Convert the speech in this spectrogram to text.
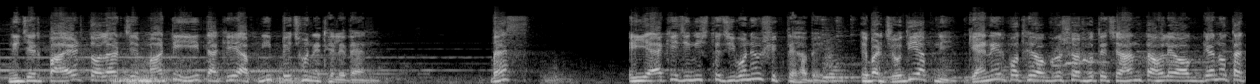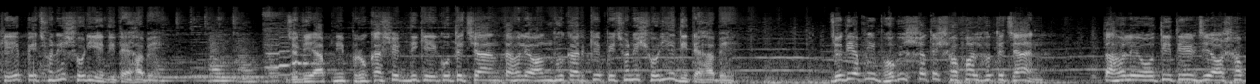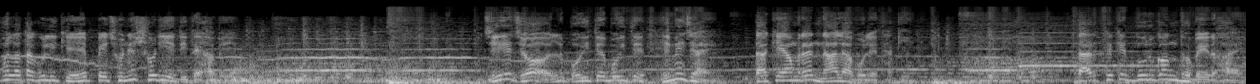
নিজের পায়ের তলার যে মাটি, তাকে আপনি পেছনে ঠেলে দেন। ব্যাস। এই একই জিনিস তো জীবনেও শিখতে হবে। এবার যদি আপনি জ্ঞানের পথে অগ্রসর হতে চান, তাহলে অজ্ঞানতাকে পেছনে সরিয়ে দিতে হবে। যদি আপনি প্রকাশের দিকে এগোতে চান, তাহলে অন্ধকারকে পেছনে সরিয়ে দিতে হবে। যদি আপনি ভবিষ্যতে সফল হতে চান, তাহলে অতীতের যে অসফলতাগুলিকে পেছনে সরিয়ে দিতে হবে। যে জল বইতে বইতে থেমে যায়, তাকে আমরা নালা বলে থাকি। তার থেকে দুর্গন্ধ বের হয়।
